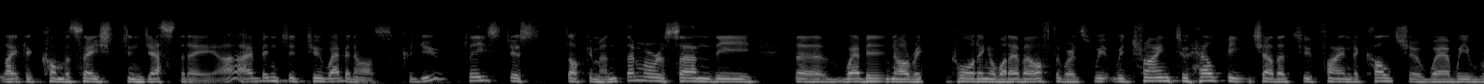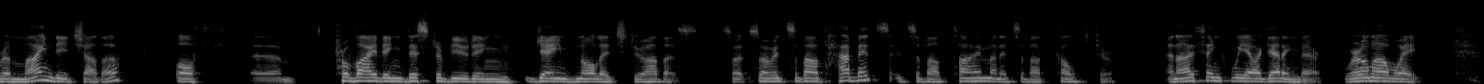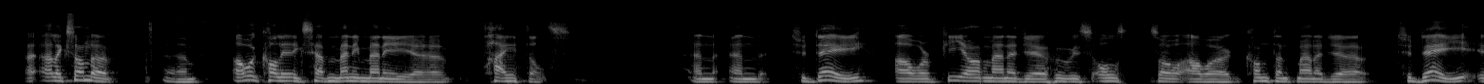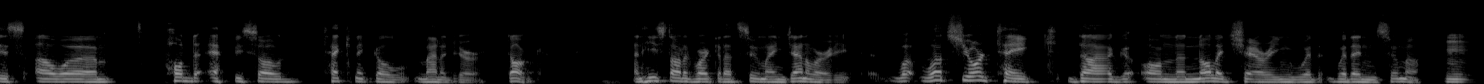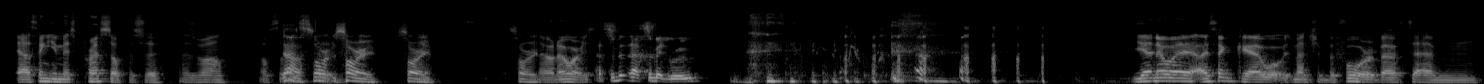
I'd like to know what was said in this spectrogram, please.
like a conversation yesterday. Ah, I've been to two webinars. Could you please just document them or send the the webinar recording or whatever afterwards? We, we're trying to help each other to find a culture where we remind each other of um, providing, distributing gained knowledge to others. So, so it's about habits, it's about time, and it's about culture. And I think we are getting there. We're on our way. Alexander, um, our colleagues have many, many uh, titles. And, and today, our PR manager, who is also our content manager today, is our um, pod episode technical manager, Doug. And he started working at Zooma in January. What, what's your take, Doug, on knowledge sharing with, within Suma? Mm. Yeah, I think you missed press officer as well. Off the yeah, sorry, sorry, sorry, yeah. sorry. No, no worries. That's a bit. That's a bit rude. yeah, no, I, I think uh, what was mentioned before about um,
